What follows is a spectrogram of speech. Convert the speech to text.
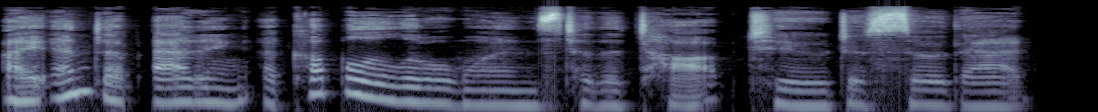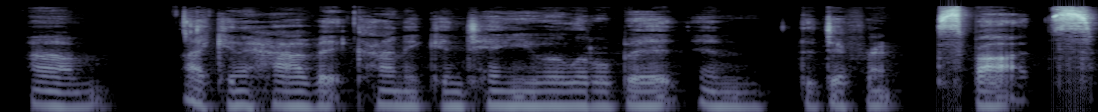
I end up adding a couple of little ones to the top too, just so that um, I can have it kind of continue a little bit in the different spots.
